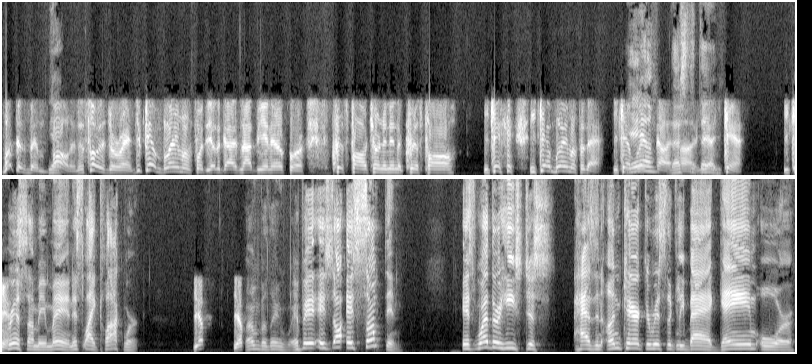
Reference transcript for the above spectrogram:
Booker's been balling, and so is Durant. You can't blame him for the other guys not being there, for Chris Paul turning into Chris Paul. You can't. You can't blame him for that. You can't Yeah, blame. Uh, that's uh, the thing. Yeah, you can't. You can't. Chris, I mean, man, it's like clockwork. Yep. Yep. Unbelievable. If it, it's it's something, it's whether he's just has an uncharacteristically bad game or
